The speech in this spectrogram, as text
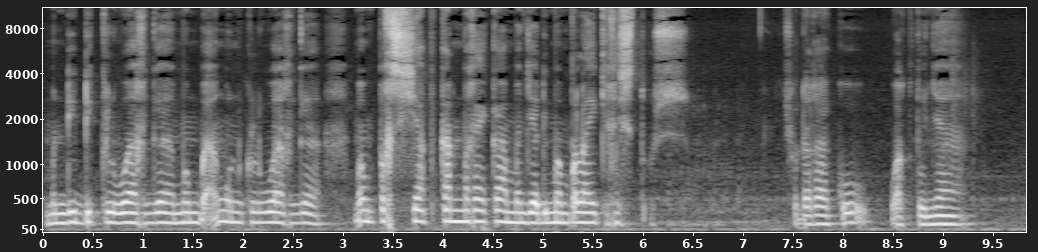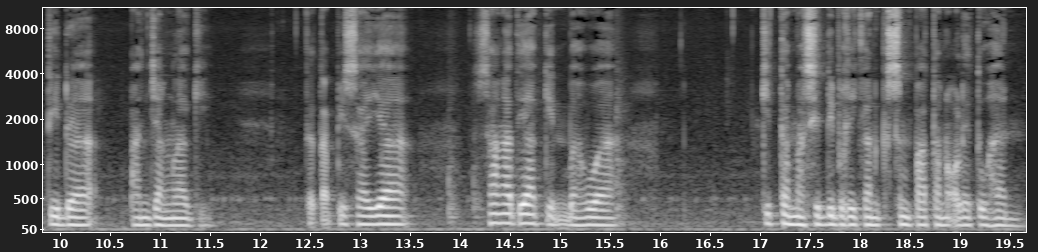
Mendidik keluarga, membangun keluarga, mempersiapkan mereka menjadi mempelai Kristus. Saudaraku, waktunya tidak panjang lagi. Tetapi saya sangat yakin bahwa kita masih diberikan kesempatan oleh Tuhan.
